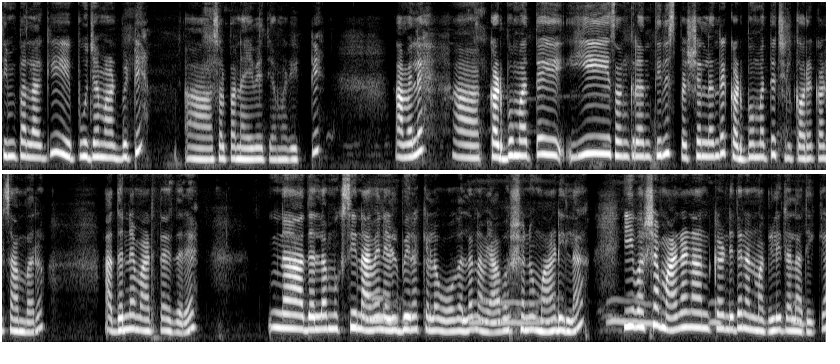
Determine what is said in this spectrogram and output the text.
ಸಿಂಪಲ್ಲಾಗಿ ಪೂಜೆ ಮಾಡಿಬಿಟ್ಟು ಸ್ವಲ್ಪ ನೈವೇದ್ಯ ಮಾಡಿ ಇಟ್ಟು ಆಮೇಲೆ ಕಡುಬು ಮತ್ತು ಈ ಸಂಕ್ರಾಂತಿಲಿ ಸ್ಪೆಷಲ್ ಅಂದರೆ ಕಡುಬು ಮತ್ತು ಚಿಲ್ಕವರೆಕಾಳು ಸಾಂಬಾರು. ಅದನ್ನೇ ಮಾಡ್ತಾಯಿದ್ದಾರೆ ಇನ್ನು ಅದೆಲ್ಲ ಮುಗಿಸಿ ನಾವೇನು ಎಳ್ಬೀರಕ್ಕೆಲ್ಲ ಹೋಗಲ್ಲ, ನಾವು ಯಾವ ವರ್ಷವೂ ಮಾಡಿಲ್ಲ. ಈ ವರ್ಷ ಮಾಡೋಣ ಅಂದ್ಕೊಂಡಿದ್ದೆ ನನ್ನ ಮಗಳಿದ್ದಲ್ಲ ಅದಕ್ಕೆ.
